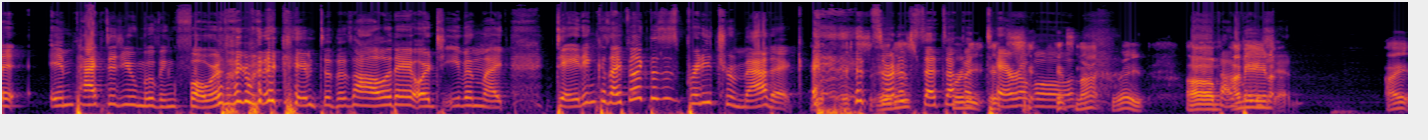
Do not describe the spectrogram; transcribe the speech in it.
it impacted you moving forward like when it came to this holiday or to even like dating because I feel like this is pretty traumatic. it It's- sort of is sets up a terrible It's, not great. Um, I mean. I.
